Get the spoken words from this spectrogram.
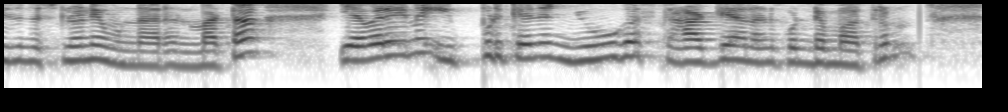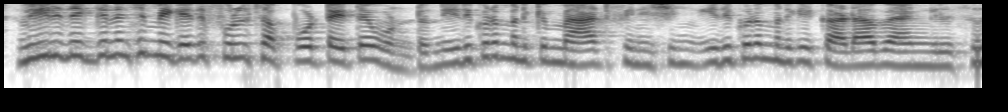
బిజినెస్లోనే ఉన్నారనమాట ఎవరైనా ఇప్పటికైనా న్యూగా స్టార్ట్ చేయాలనుకుంటే మాత్రం వీరి దగ్గర నుంచి మీకైతే ఫుల్ సపోర్ట్ అయితే ఉంటుంది. ఇది కూడా మనకి మ్యాట్ ఫినిషింగ్ ఇది కూడా మనకి kada bangles.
